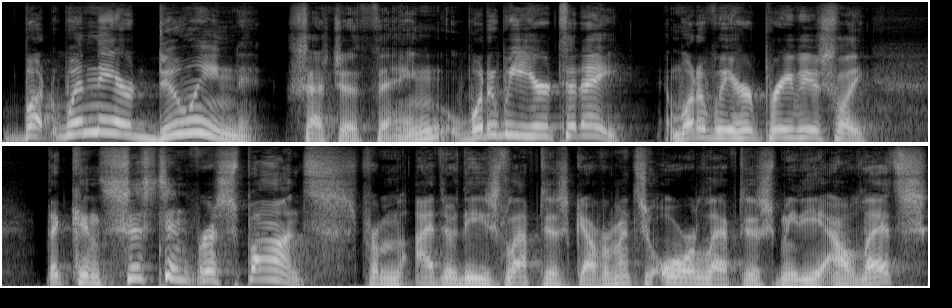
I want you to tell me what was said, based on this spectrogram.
But when they are doing such a thing, what do we hear today? And what have we heard previously? The consistent response from either these leftist governments or leftist media outlets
